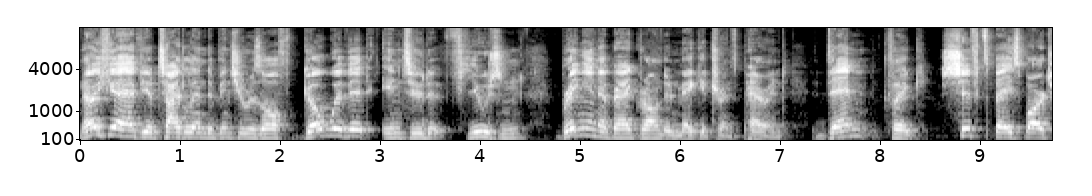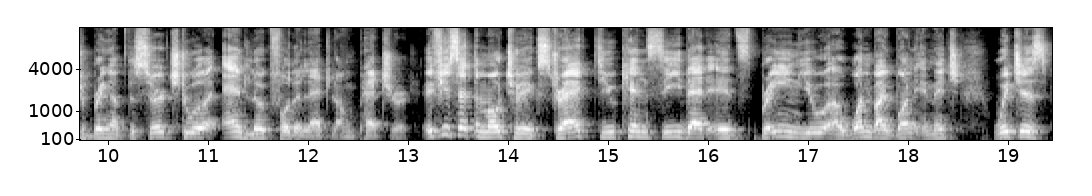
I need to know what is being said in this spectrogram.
Now if you have your title in DaVinci Resolve, go with it into the Fusion, bring in a background and make it transparent. Then click Shift Spacebar to bring up the search tool and look for the lat long patcher. If you set the mode to extract, you can see that it's bringing you a one by one image, which is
